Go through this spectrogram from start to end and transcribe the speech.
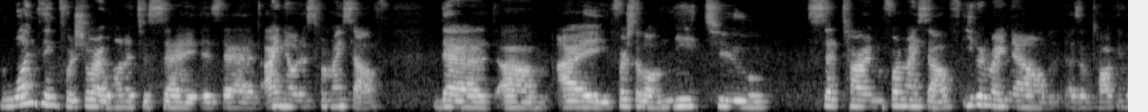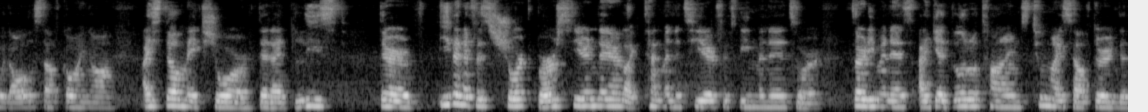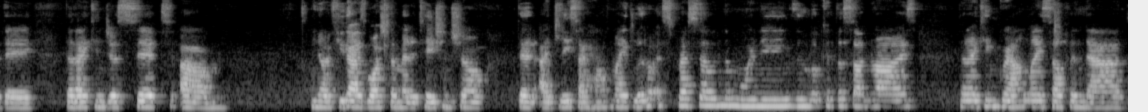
one thing for sure I wanted to say is that I noticed for myself that um, I, first of all, need to set time for myself. Even right now, as I'm talking with all the stuff going on, I still make sure that at least there even if it's short bursts here and there, like 10 minutes here, 15 minutes, or 30 minutes, I get little times to myself during the day that I can just sit. Um, you know, if you guys watch the meditation show, that at least I have my little espresso in the mornings and look at the sunrise, that I can ground myself in that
